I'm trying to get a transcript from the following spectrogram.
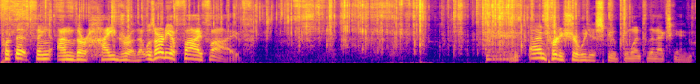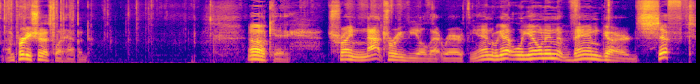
put that thing on their Hydra. That was already a 5-5. I'm pretty sure we just scooped and went to the next game. I'm pretty sure that's what happened. Okay. Try not to reveal that rare at the end. We got Leonin Vanguard, Sift,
